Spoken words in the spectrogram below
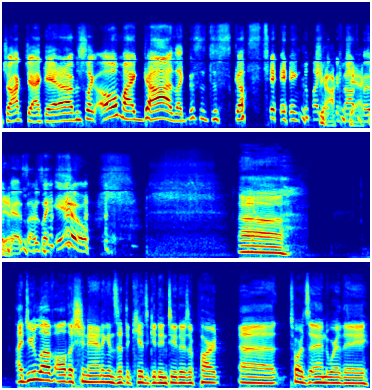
jock jacket, and I'm just like, oh my god, like this is disgusting. like I could not jacket. focus. I was like, ew. Uh, I do love all the shenanigans that the kids get into. There's a part uh, towards the end where they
